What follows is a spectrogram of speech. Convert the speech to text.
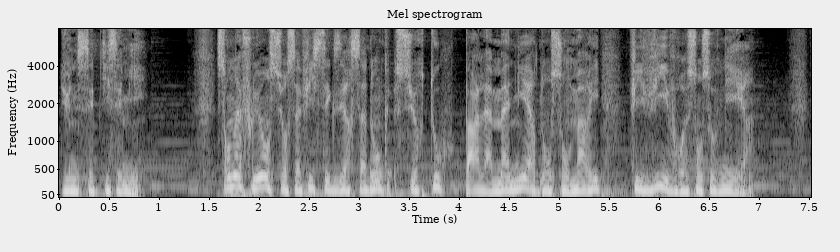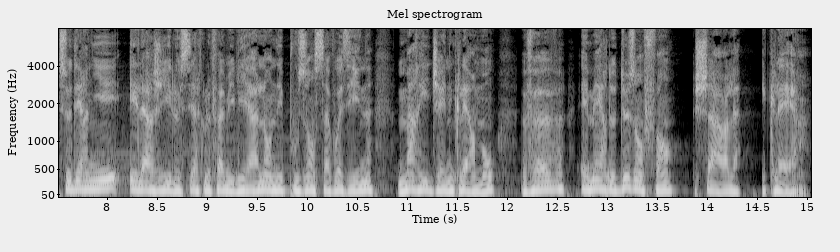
d'une septicémie. Son influence sur sa fille s'exerça donc surtout par la manière dont son mari fit vivre son souvenir. Ce dernier élargit le cercle familial en épousant sa voisine, Marie-Jane Clermont, veuve et mère de deux enfants, Charles et Claire.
